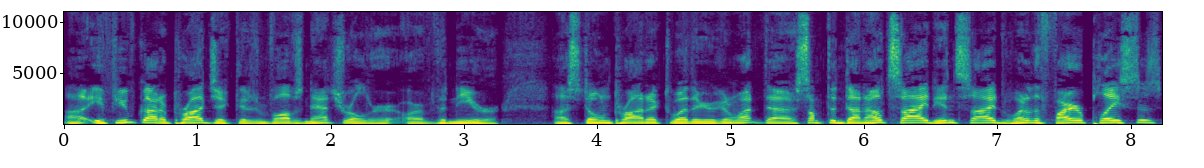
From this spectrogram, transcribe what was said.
uh, if you've got a project that involves natural or, or veneer uh, stone product, whether you're going to want uh, something done outside, inside, one of the fireplaces,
